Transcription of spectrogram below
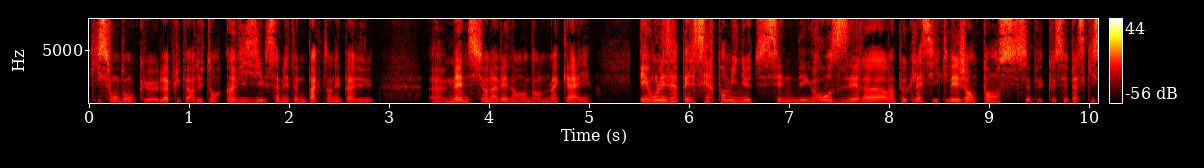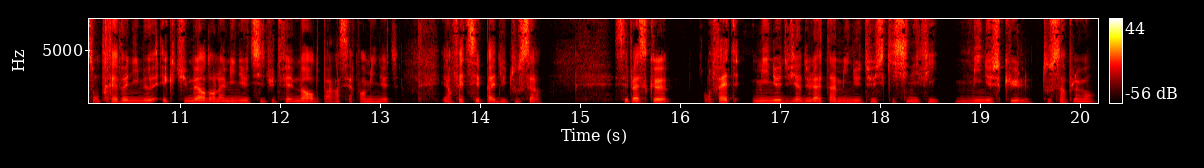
qui sont donc euh, la plupart du temps invisibles. Ça m'étonne pas que tu n'en aies pas vu, euh, même s'il y en avait dans, le Macaï. Et on les appelle serpents minutes. C'est une des grosses erreurs un peu classiques. Les gens pensent que c'est parce qu'ils sont très venimeux et que tu meurs dans la minute si tu te fais mordre par un serpent minute. Et en fait, c'est pas du tout ça. C'est parce que, en fait, minute vient du latin minutus qui signifie minuscule, tout simplement.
